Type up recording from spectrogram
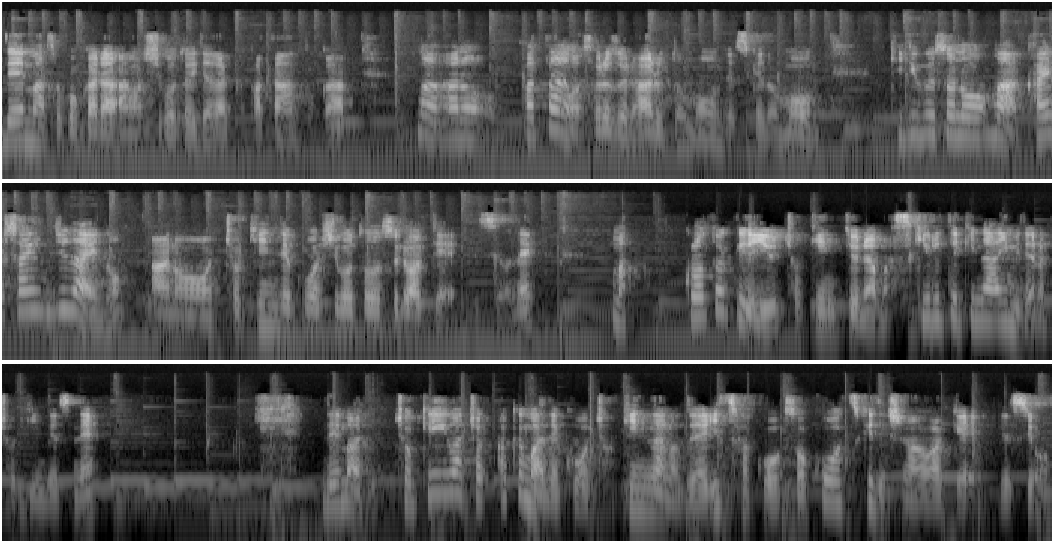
で、まあ、そこからあの仕事をいただくパターンとか、まあ、あのパターンはそれぞれあると思うんですけども、結局その、まあ、会社員時代のあの貯金でこう仕事をするわけですよね。ま、この時でいう貯金っていうのは、ま、スキル的な意味での貯金ですね。で、まあ、貯金はあくまでこう貯金なので、いつかこう底をつけてしまうわけですよ。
